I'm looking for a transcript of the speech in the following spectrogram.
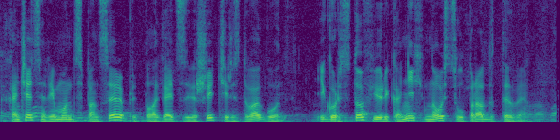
Окончательный ремонт диспансера предполагается завершить через два года. Егор Титов, Юрий Конихин, новости Улправда ТВ.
